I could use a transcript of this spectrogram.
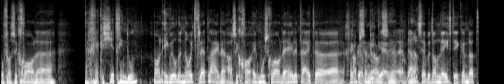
Of als ik gewoon uh, ja, gekke shit ging doen. Gewoon, ik wilde nooit flatlinen. Als ik gewoon, ik moest gewoon de hele tijd uh, gekke pieken downs, en, ja. en downs hebben. Dan leefde ik. En dat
